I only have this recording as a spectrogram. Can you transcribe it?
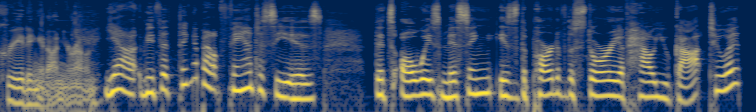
creating it on your own. Yeah, I mean, the thing about fantasy is that's always missing is the part of the story of how you got to it.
